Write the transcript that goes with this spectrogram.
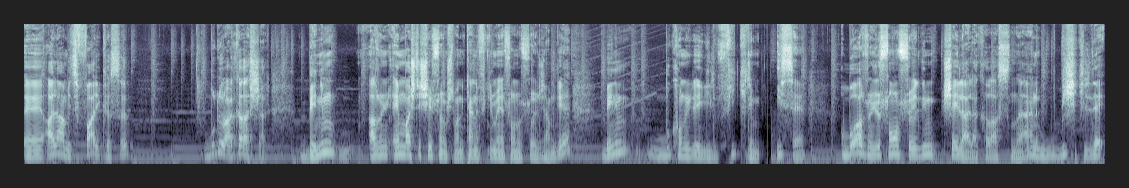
e, alameti farikası budur arkadaşlar. Benim az önce en başta şey söylemiştim hani kendi fikrimi en sonunda söyleyeceğim diye. Benim bu konuyla ilgili fikrim ise bu az önce son söylediğim şeyle alakalı aslında. Yani bir şekilde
